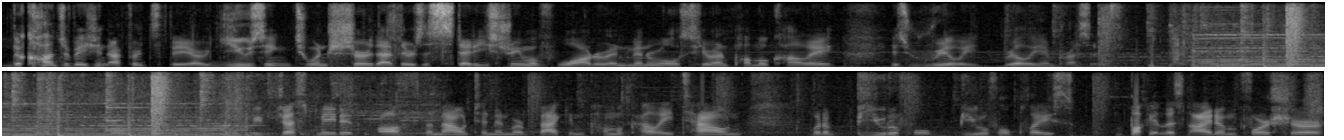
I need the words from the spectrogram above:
the conservation efforts they are using to ensure that there's a steady stream of water and minerals here in Pamukkale is really, really impressive. We've just made it off the mountain and we're back in Pamukkale town. What a beautiful, beautiful place. Bucket list item for sure.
